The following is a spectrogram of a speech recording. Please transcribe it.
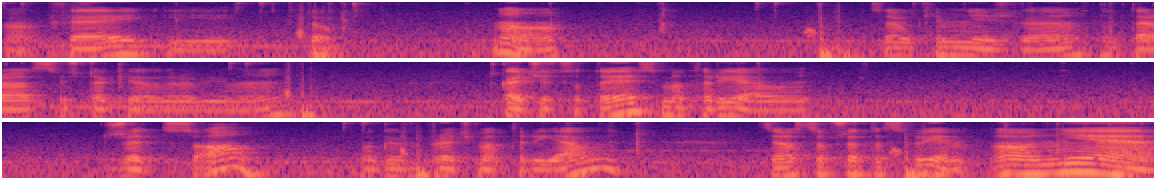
Okej, i tu. No. Całkiem nieźle. No Teraz coś takiego zrobimy. Czekajcie, co to jest? Materiały. Że co? Mogę wybrać materiały? Zaraz to przetestujemy. O nie!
